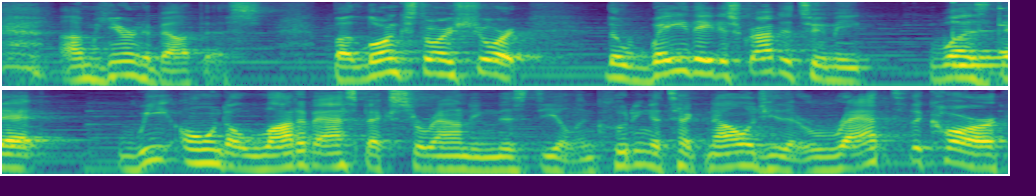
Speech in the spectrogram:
I'm hearing about this? But long story short, the way they described it to me was that we owned a lot of aspects surrounding this deal, including a technology that wrapped the car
